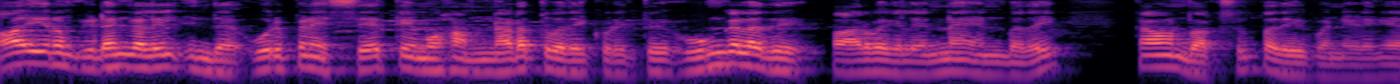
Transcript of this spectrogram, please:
ஆயிரம் இடங்களில் இந்த உறுப்பினை சேர்க்கை முகாம் நடத்துவதை குறித்து உங்களது பார்வைகள் என்ன என்பதை கமெண்ட் பாக்ஸில் பதிவு பண்ணிவிடுங்க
